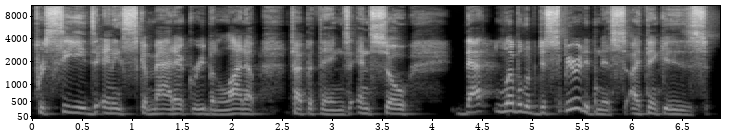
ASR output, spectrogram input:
precedes any schematic or even lineup type of things. And so that level of dispiritedness, I think, is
